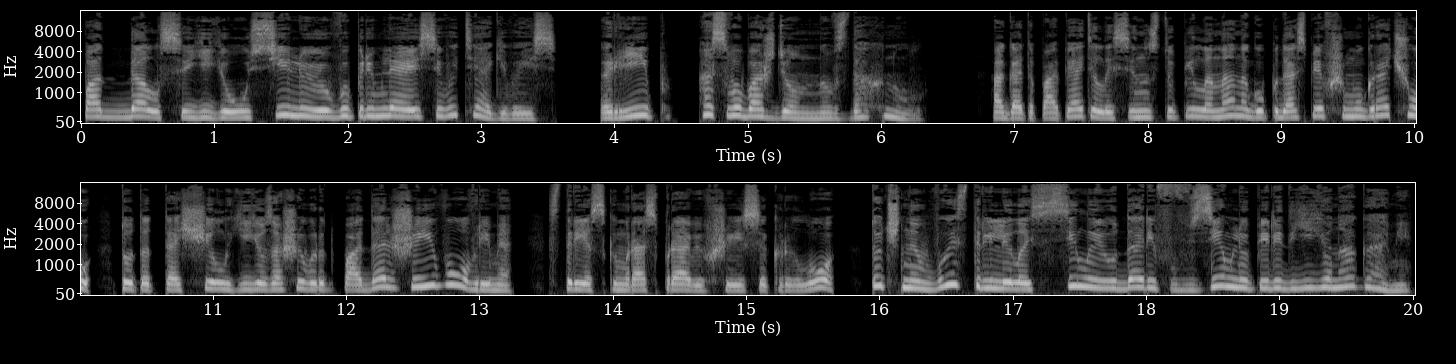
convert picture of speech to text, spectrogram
поддался ее усилию, выпрямляясь и вытягиваясь. Рип освобожденно вздохнул. Агата попятилась и наступила на ногу подоспевшему грачу. Тот оттащил ее за шиворот подальше и вовремя. С треском расправившееся крыло точно выстрелило с силой, ударив в землю перед ее ногами.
